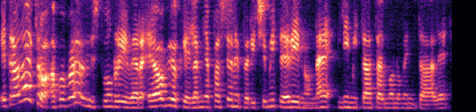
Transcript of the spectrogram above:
E tra l'altro, a proposito di Spoon River, è ovvio che la mia passione per i cimiteri non è limitata al monumentale.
